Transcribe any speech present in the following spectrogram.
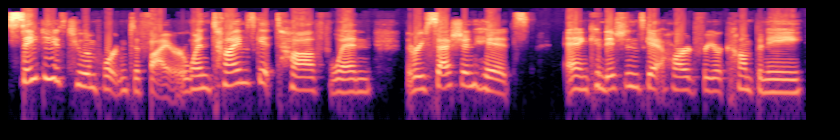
safety is too important to fire. When times get tough, when the recession hits, and conditions get hard for your company,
